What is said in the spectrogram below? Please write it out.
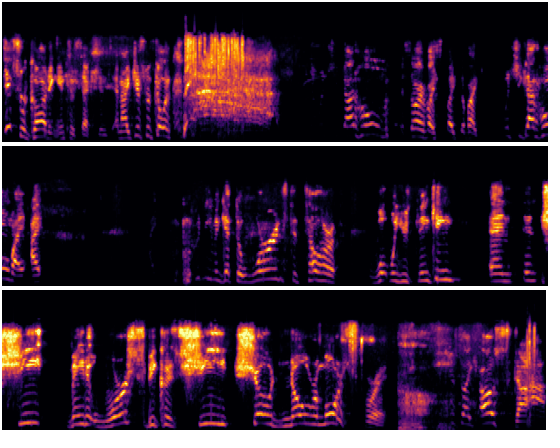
disregarding intersections, and I just was going. "Ah!" And then when she got home, sorry if I spiked the mic. When she got home, I, I I couldn't even get the words to tell her what were you thinking, and and she made it worse because she showed no remorse for it. Oh, Just like, oh, stop. I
